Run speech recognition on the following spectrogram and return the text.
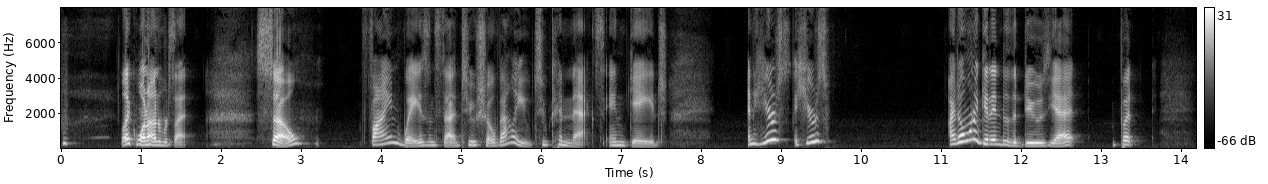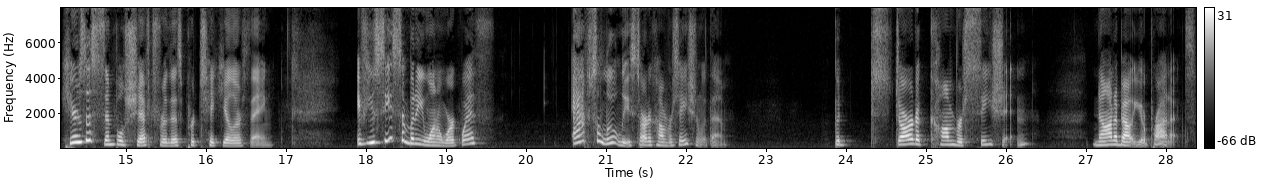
like 100%. So, find ways instead to show value, to connect, engage. And here's here's I don't want to get into the do's yet, but here's a simple shift for this particular thing. If you see somebody you want to work with, absolutely start a conversation with them. Start a conversation not about your product.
